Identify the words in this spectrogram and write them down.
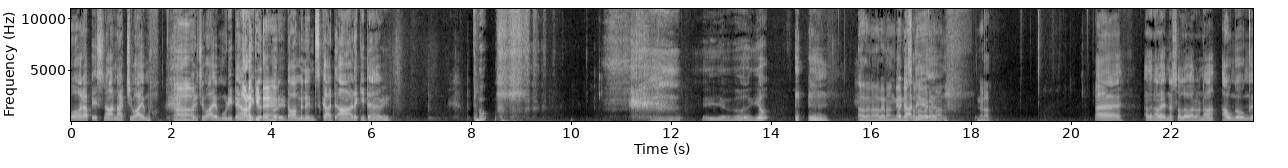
ஓவரா பேசினா நான் அடிச்சு வாய மூ. அடிச்சு வாய மூடிட்டேன் அடக்கிட்டேன். அப்படின்றது ஒரு டாமினன்ஸ் காட்டு ஆ அடக்கிட்டேன் அப்படின்னு ப்பு. ஐயோ ஐயோ அதனால நாங்க But என்ன சொல்ல வரோம்னா என்னடா அதனால் என்ன சொல்ல வரோன்னா அவங்கவுங்க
